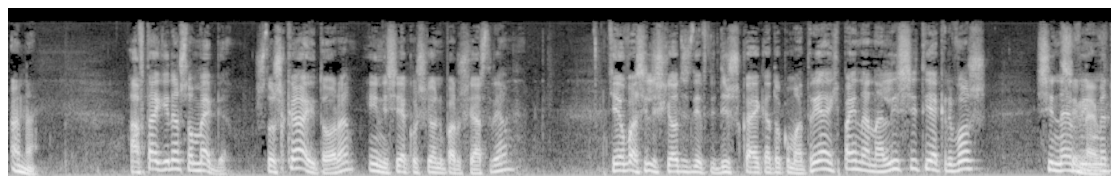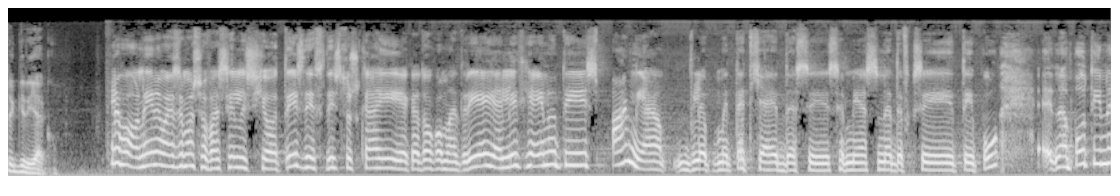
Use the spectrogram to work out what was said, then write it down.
Α, ναι. Αυτά γίνανε στο Μέγκα. Στο Sky τώρα, η Νησία Κοσιόνη παρουσιάστρια και ο Βασίλης Χιώτης, διευθυντής του Sky 100,3, έχει πάει να αναλύσει τι ακριβώς συνέβη, Συνέβη. με τον Κυριάκο. Λοιπόν, είναι μαζί μας ο Βασίλης Χιώτη, διευθυντής του Sky 100,3. Η αλήθεια είναι ότι σπάνια βλέπουμε τέτοια ένταση σε μια συνέντευξη τύπου. Ε, να πω ότι είναι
